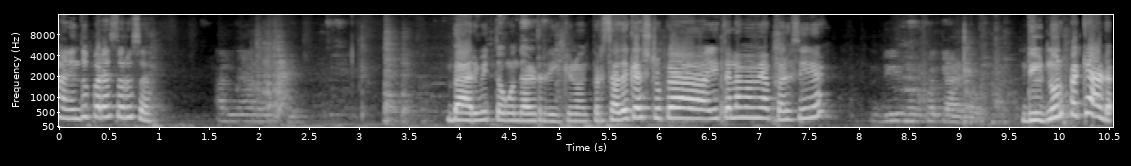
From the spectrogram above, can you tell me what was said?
ನಾವು ನಿಂದು ಪರ್ಸ್ ಹೌದು ಮ್ಯಾಲ ಐತಿ. ಬ್ಯಾರ್ವಿ ತೊಗೊಂಡಾಳ್ರಿ ಈಗಿನ ಒಂದು ಪರ್ಸ್. ಅದಕ್ಕೆ ಎಷ್ಟು ರೂಪಾಯಿ ಐತಲ್ಲ ಮಮ್ಮಿ ಆ ಪರ್ಸಿಗೆ? ದೀಡ್ ನೂರು ರೂಪಾಯಿ ಕ್ಯಾಡ್?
